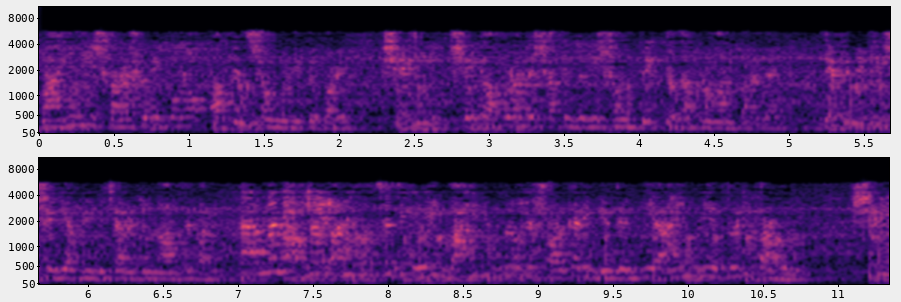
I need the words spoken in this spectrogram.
বাহিনী সরাসরি কোনো অফেন্স সংগঠিত করে সেটি সেই অপরাধের সাথে যদি সম্পৃক্ততা প্রমাণ করা যায় ডেফিনেটলি সেটি আপনি বিচারের জন্য আনতে পারেন। তার মানে মানে হচ্ছে যে এই বাহিনীগুলোকে সরকারি গেজেট দিয়ে আইন দিয়ে তৈরি করা হলো। সেই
